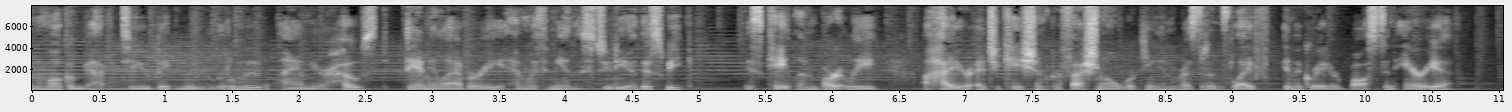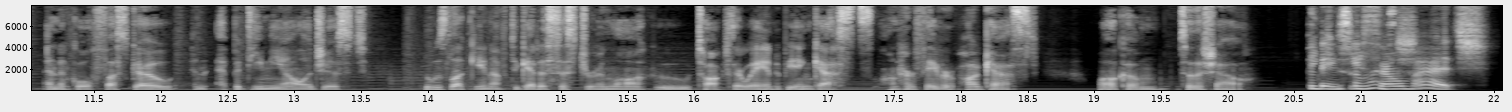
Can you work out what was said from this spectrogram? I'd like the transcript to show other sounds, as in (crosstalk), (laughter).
And welcome back to Big Mood, Little Mood. I am your host, Danny Lavery, and with me in the studio this week is Kaitlynn Bartley, a higher education professional working in residence life in the greater Boston area, and Nicole Fusco, an epidemiologist who was lucky enough to get a sister in law who talked their way into being guests on her favorite podcast. Welcome to the show. Thank, Thank you, so, you much. so much.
